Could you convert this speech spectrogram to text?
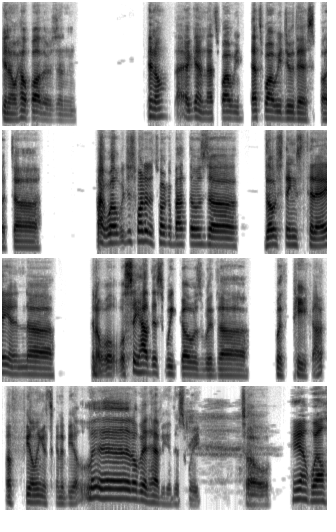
you know help others and you know again that's why we that's why we do this but uh all right well we just wanted to talk about those uh those things today and uh you know we'll we'll see how this week goes with uh with peak i have a feeling it's going to be a little bit heavier this week so Yeah, well,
